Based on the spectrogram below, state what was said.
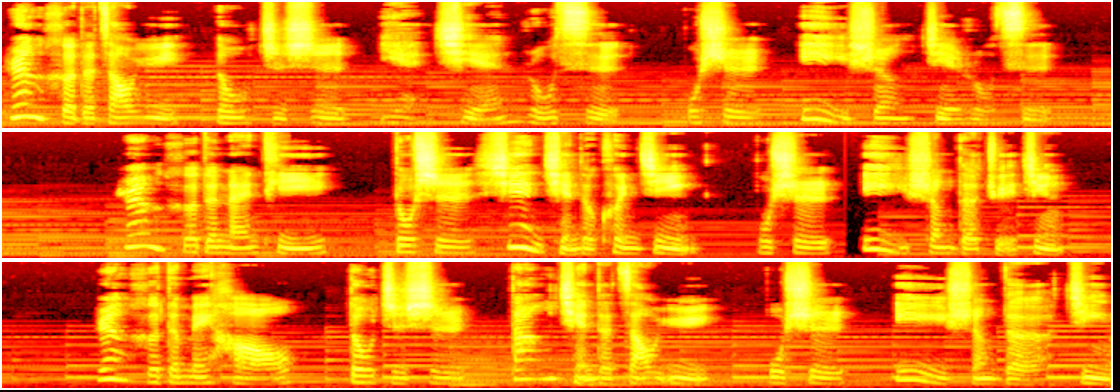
任何的遭遇都只是眼前如此，不是一生皆如此。任何的难题都是现前的困境，不是一生的绝境。任何的美好都只是当前的遭遇，不是一生的境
